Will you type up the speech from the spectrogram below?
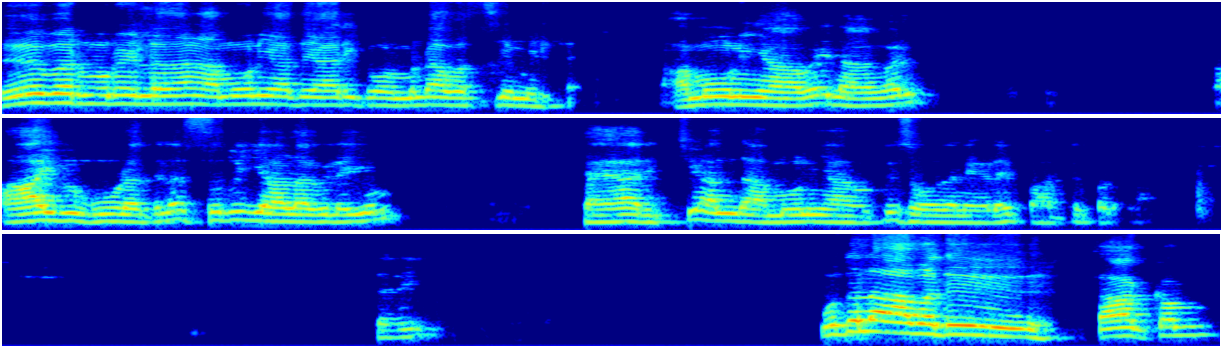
ஏவர் முறையில தான் அமோனியா தயாரிக்கணும்னு அவசியம் இல்லை. அமோனியாவை நாங்கள் ஆய்வு கூடத்துல சிறிய அளவிலையும் தயாரிச்சு அந்த அமோனியாவுக்கு சோதனைகளை பார்த்து கொள்ளலாம். சரி. முதலாவது தாக்கம்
